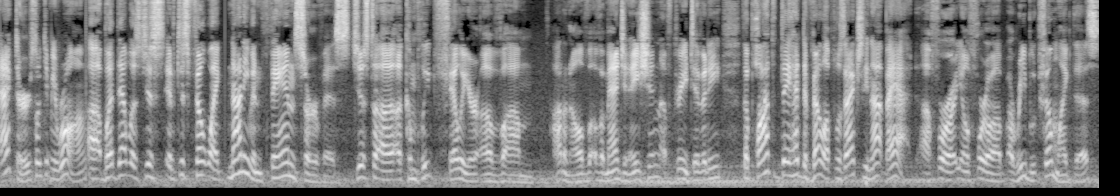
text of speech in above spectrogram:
actors. Don't get me wrong, uh, but that was just it just felt like not even fan service, just a, a complete failure of um, I don't know, of, of, imagination, of creativity. The plot that they had developed was actually not bad uh, for you know for a, a, reboot film like this.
